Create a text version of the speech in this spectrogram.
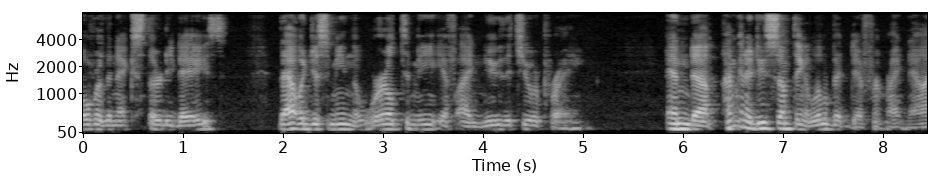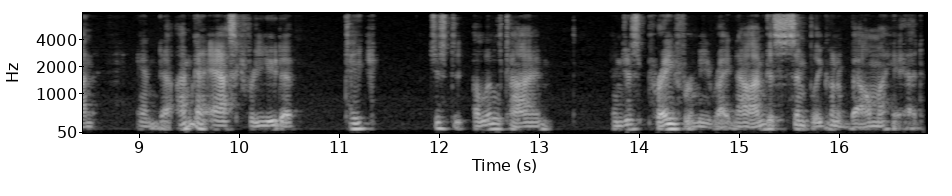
over the next 30 days? That would just mean the world to me if I knew that you were praying. And uh, I'm going to do something a little bit different right now, and and uh, I'm going to ask for you to take just a little time and just pray for me right now. I'm just simply going to bow my head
